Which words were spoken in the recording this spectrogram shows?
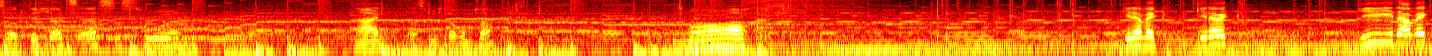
So, dich als erstes holen. Nein, lass mich da runter. Och. Geh da weg. Geh da weg. Geh da weg.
